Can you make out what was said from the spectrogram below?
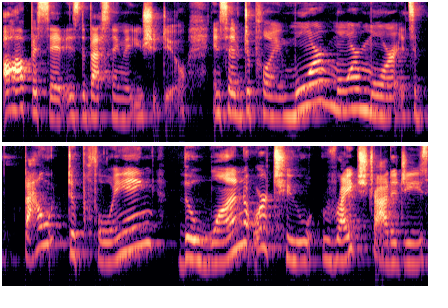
opposite is the best thing that you should do. Instead of deploying more, more, more, it's about deploying the one or two right strategies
